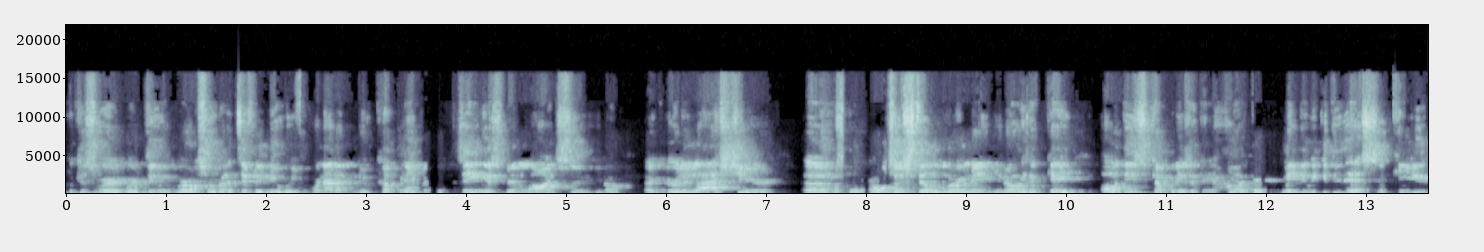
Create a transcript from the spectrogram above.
because we're we're doing we're also relatively new. we are not a new company, yeah. but the thing has been launched, uh, you know, early last year. Um, so we're also still learning. You know, okay, all of these companies. Okay, how about this? Maybe we could do this. Can you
